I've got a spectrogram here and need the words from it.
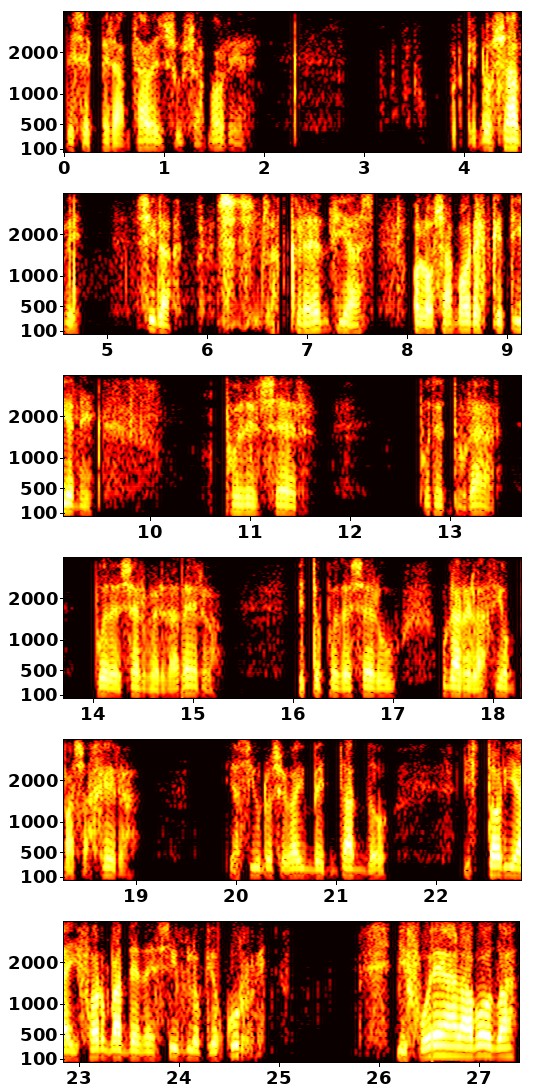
desesperanzado en sus amores, porque no sabe si las creencias o los amores que tiene pueden ser, pueden durar, pueden ser verdaderos. Esto puede ser una relación pasajera. Y así uno se va inventando historia y formas de decir lo que ocurre. Y fue a la boda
